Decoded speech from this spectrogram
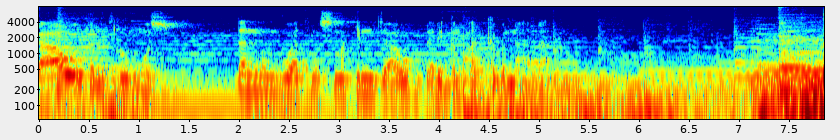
kau terjerumus dan membuatmu semakin jauh dari tempat kebenaran. you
